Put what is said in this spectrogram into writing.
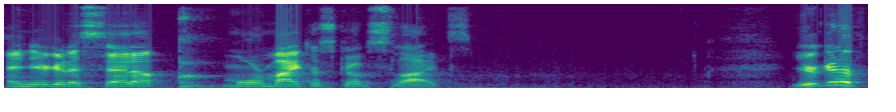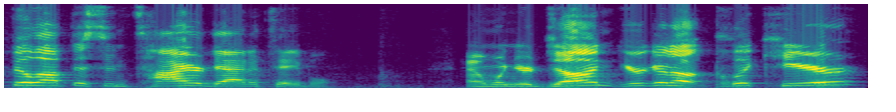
and you're going to set up more microscope slides. You're going to fill out this entire data table. And when you're done, you're going to click here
